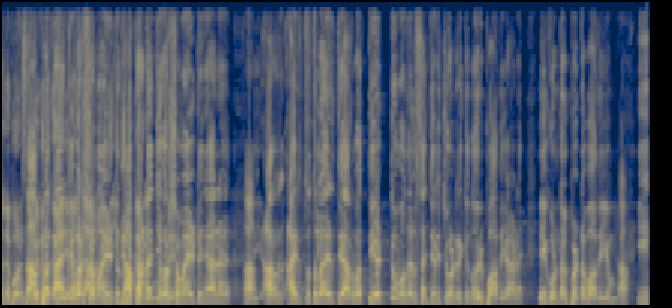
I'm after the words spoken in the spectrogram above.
വല്ലപ്പോഴും സംഭവിക്കുന്ന 45 വർഷമായിട്ട് നാൽപ്പത്തഞ്ച് വർഷമായിട്ട് ഞാൻ ആയിരത്തി തൊള്ളായിരത്തി അറുപത്തി എട്ട് മുതൽ സഞ്ചരിച്ചുകൊണ്ടിരിക്കുന്ന ഒരു പാതയാണ് ഈ ഗുണ്ടൽപ്പെട്ട പാതയും ഈ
